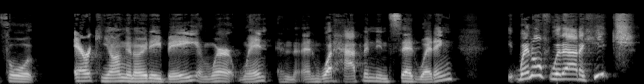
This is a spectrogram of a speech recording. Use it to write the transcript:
for Eric Young and ODB and where it went and and what happened in said wedding. It went off without a hitch.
